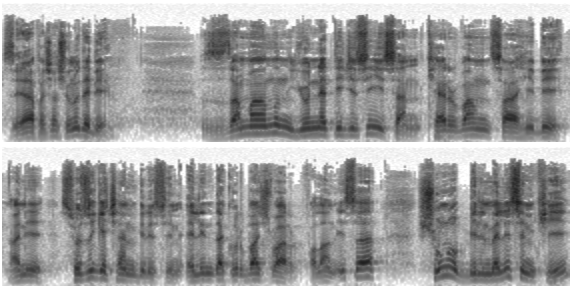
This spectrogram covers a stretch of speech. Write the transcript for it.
Ziya Paşa şunu dedi. Zamanın yöneticisiysen, kervan sahibi, hani sözü geçen birisin, elinde kırbaç var falan ise şunu bilmelisin ki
